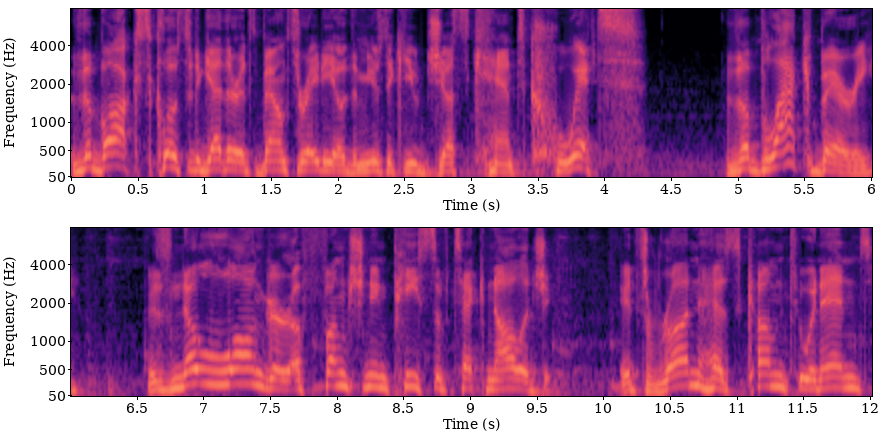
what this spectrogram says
The box closer together, it's Bounce Radio, the music you just can't quit. The Blackberry is no longer a functioning piece of technology. Its run has come to an end.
